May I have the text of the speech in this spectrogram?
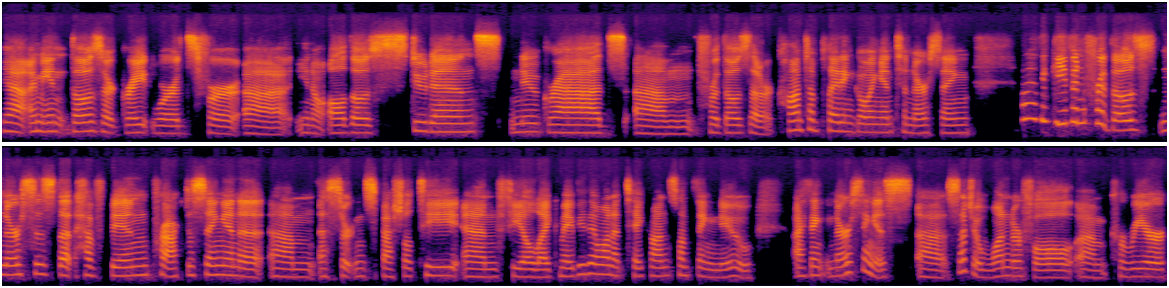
Yeah, I mean, those are great words for, uh, you know, all those students, new grads, um, for those that are contemplating going into nursing. And I think even for those nurses that have been practicing in a, um, a certain specialty and feel like maybe they want to take on something new. I think nursing is uh, such a wonderful um, career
